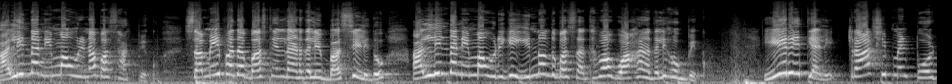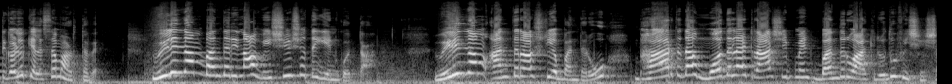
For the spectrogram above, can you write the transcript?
ಅಲ್ಲಿಂದ ನಿಮ್ಮ ಊರಿನ ಬಸ್ ಹಾಕಬೇಕು. ಸಮೀಪದ ಬಸ್ ನಿಲ್ದಾಣದಲ್ಲಿ ಬಸ್ ಇಳಿದು ಅಲ್ಲಿಂದ ನಿಮ್ಮ ಊರಿಗೆ ಇನ್ನೊಂದು ಬಸ್ ಅಥವಾ ವಾಹನದಲ್ಲಿ ಹೋಗಬೇಕು. ಈ ರೀತಿಯಲ್ಲಿ ಟ್ರಾನ್ಸ್ಶಿಪ್ಮೆಂಟ್ ಪೋರ್ಟ್ಗಳು ಕೆಲಸ ಮಾಡುತ್ತವೆ. ವಿಳಿಂದಂ ಬಂದರಿನ ವಿಶೇಷತೆ ಏನು ಗೊತ್ತಾ? ವಿಳಿಂದಂ ಅಂತಾರಾಷ್ಟ್ರೀಯ ಬಂದರು, ಭಾರತದ ಮೊದಲ ಟ್ರಾನ್ಸ್ಶಿಪ್ಮೆಂಟ್ ಬಂದರು ಆಗಿರುವುದು ವಿಶೇಷ.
